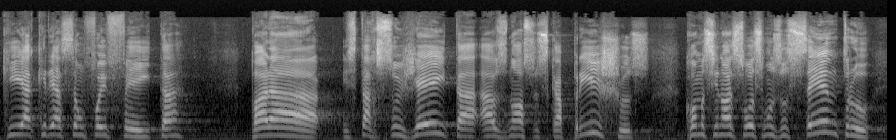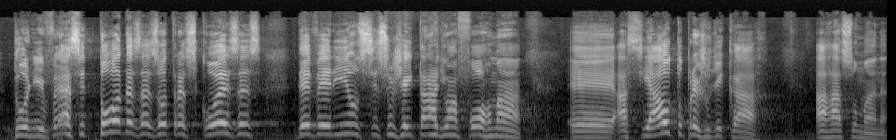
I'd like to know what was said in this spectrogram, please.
que a criação foi feita para estar sujeita aos nossos caprichos, como se nós fôssemos o centro do universo e todas as outras coisas deveriam se sujeitar de uma forma é, a se auto-prejudicar a raça humana.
